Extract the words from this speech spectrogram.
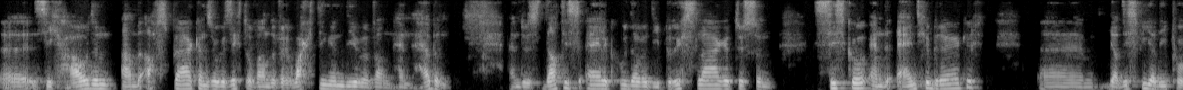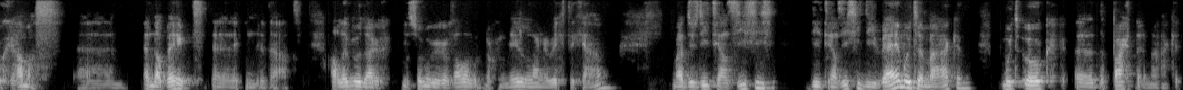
uh, zich houden aan de afspraken, zogezegd, of aan de verwachtingen die we van hen hebben. En dus dat is eigenlijk hoe dat we die brug slagen tussen Cisco en de eindgebruiker. Uh, dat is via die programma's. Uh, en dat werkt uh, inderdaad. Al hebben we daar in sommige gevallen nog een hele lange weg te gaan. Maar dus die transities, die transitie die wij moeten maken, moet ook de partner maken.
